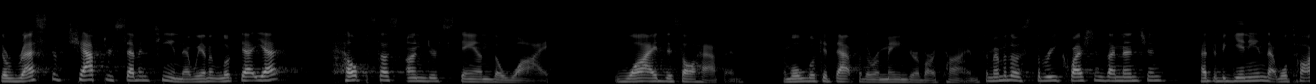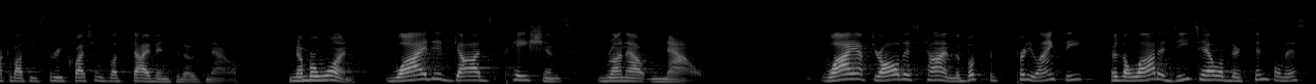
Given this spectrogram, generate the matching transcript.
The rest of chapter 17 that we haven't looked at yet helps us understand the why. Why did this all happen? And we'll look at that for the remainder of our time. So remember those three questions I mentioned at the beginning that we'll talk about these three questions? Let's dive into those now. Number one, why did God's patience run out now? Why, after all this time, the books are pretty lengthy, there's a lot of detail of their sinfulness.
